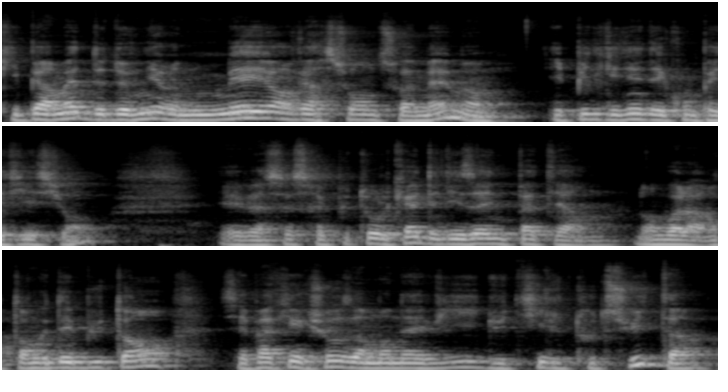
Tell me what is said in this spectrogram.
qui permettent de devenir une meilleure version de soi-même et puis de gagner des compétitions. Et ben, ce serait plutôt le cas des design patterns. Donc voilà, en tant que débutant, c'est pas quelque chose à mon avis d'utile tout de suite, hein.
